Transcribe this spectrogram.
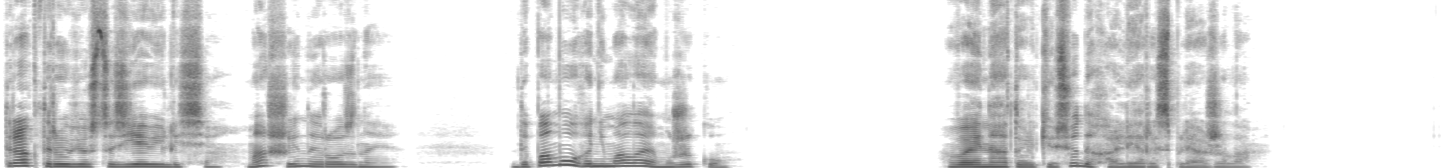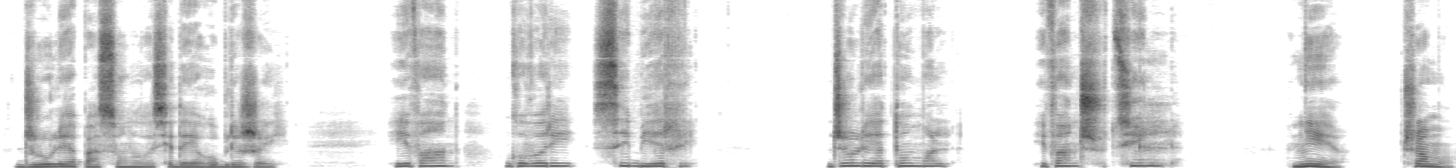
Трактары ў вёсцы з'явіліся, машыны розныя. Дапамога немалая мужику. Вайна толькі ўсё да халеры спляжала. Джулія пасунулася да яго бліжэй. Іван говори Сибір. Джулія думаль, Іван шуціль? Не, чаму?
